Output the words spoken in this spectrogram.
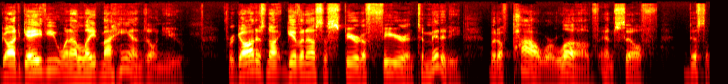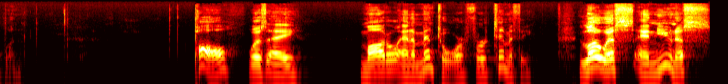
God gave you when I laid my hands on you. For God has not given us a spirit of fear and timidity, but of power, love, and self discipline. Paul was a model and a mentor for Timothy. Lois and Eunice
